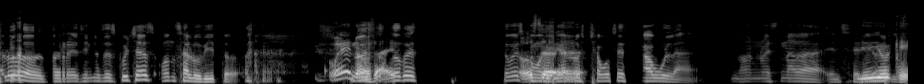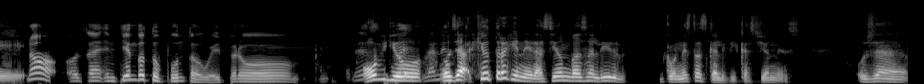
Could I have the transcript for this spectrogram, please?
Saludos, Torres. Si nos escuchas, un saludito. Bueno, No, o esto, sea, todo es, todo es como dirían sea, los chavos, es cábula. No, no es nada en yo serio digo aquí. que No, o sea, entiendo tu punto, güey, pero obvio, o sea, ¿qué otra generación va a salir con estas calificaciones? O sea,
